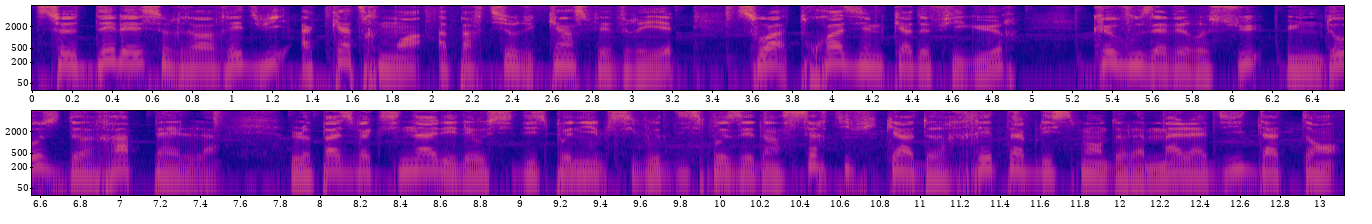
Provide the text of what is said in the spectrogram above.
ce délai sera réduit à 4 mois à partir du 15 février, soit troisième cas de figure que vous avez reçu une dose de rappel. Le passe vaccinal, il est aussi disponible si vous disposez d'un certificat de rétablissement de la maladie datant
